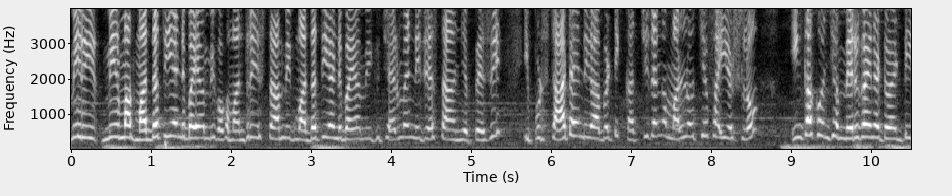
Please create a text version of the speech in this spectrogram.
మీరు మీరు మాకు మద్దతు ఇవ్వండి భయ మీకు ఒక మంత్రి ఇస్తా మీకు మద్దతు ఇవ్వండి భయ మీకు చైర్మన్ని చేస్తా అని చెప్పేసి ఇప్పుడు స్టార్ట్ అయింది కాబట్టి ఖచ్చితంగా మళ్ళీ వచ్చే ఫైవ్ ఇయర్స్లో ఇంకా కొంచెం మెరుగైనటువంటి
